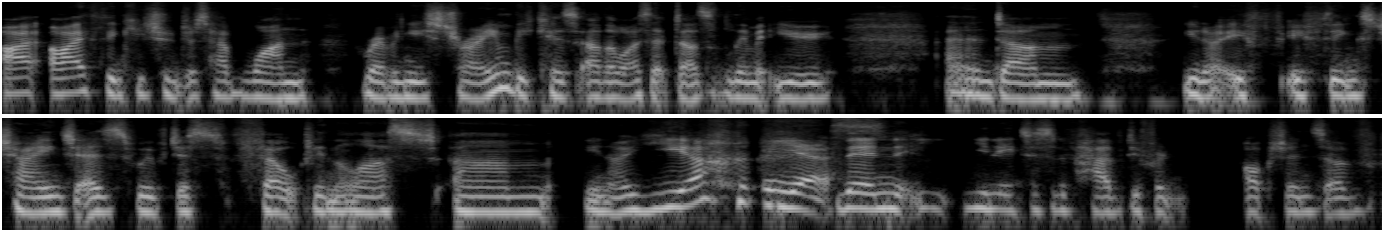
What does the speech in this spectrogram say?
I, I think you shouldn't just have one revenue stream because otherwise it does limit you. And um, you know if if things change as we've just felt in the last um, you know year yes. then you need to sort of have different options of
